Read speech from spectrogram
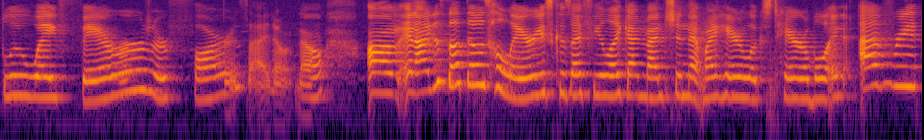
Blue Wayfarers or Fars, I don't know. Um, and I just thought that was hilarious because I feel like I mentioned that my hair looks terrible in every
